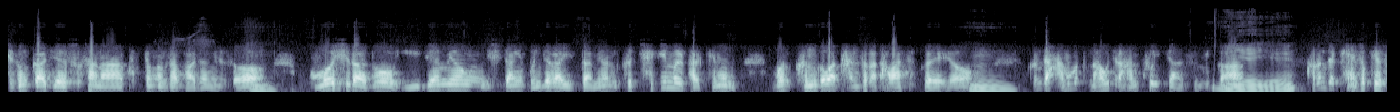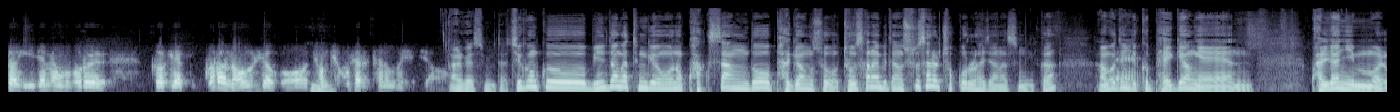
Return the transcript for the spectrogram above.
지금까지의 수사나 국정감사 과정에서 음. 무엇이라도 이재명 시장이 문제가 있다면 그 책임을 밝히는 뭔 근거와 단서가 나왔을 거예요. 음. 그런데 아무것도 나오질 않고 있지 않습니까? 예, 예. 그런데 계속해서 이재명 후보를 거기에 끌어넣으려고 음. 정치 공세를 펴는 것이죠. 알겠습니다. 지금 그 민주당 같은 경우는 곽상도, 박영수 두 사람에 대한 수사를 촉구를 하지 않았습니까? 아무튼 네. 이제 그 배경엔 관련 인물, 어,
